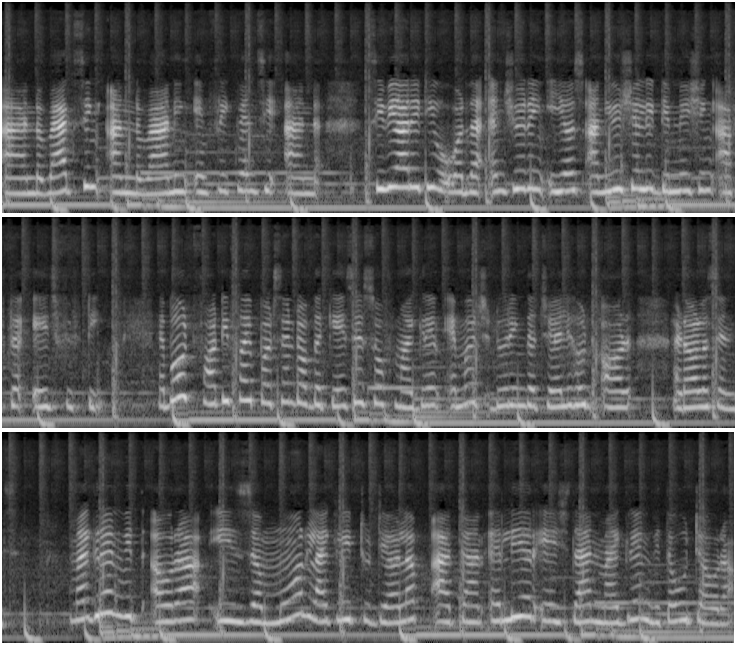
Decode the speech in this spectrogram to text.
and waxing and waning in frequency and severity over the ensuing years and usually diminishing after age 50. About 45% of the cases of migraine emerge during the childhood or adolescence. Migraine with aura is uh, more likely to develop at an earlier age than migraine without aura.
